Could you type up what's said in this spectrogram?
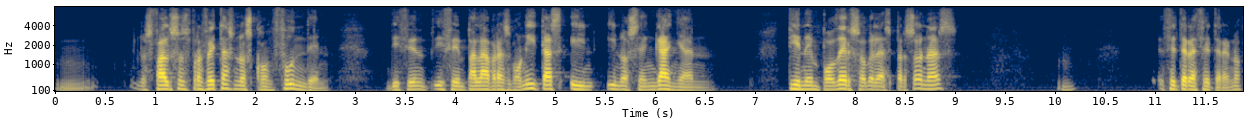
Mm, los falsos profetas nos confunden, dicen, dicen palabras bonitas y, y nos engañan. Tienen poder sobre las personas, etcétera, etcétera, ¿no?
